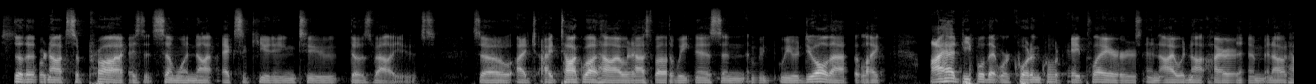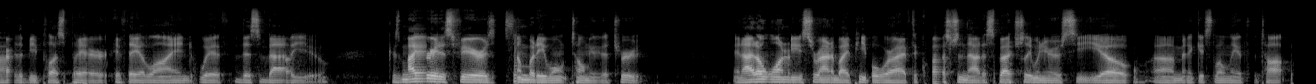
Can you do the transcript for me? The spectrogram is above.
so that we're not surprised at someone not executing to those values. So I, I talk about how I would ask about the weakness and we, we would do all that. But like I had people that were quote unquote A players and I would not hire them and I would hire the B plus player if they aligned with this value. Because my greatest fear is somebody won't tell me the truth. And I don't want to be surrounded by people where I have to question that, especially when you're a CEO um, and it gets lonely at the top.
